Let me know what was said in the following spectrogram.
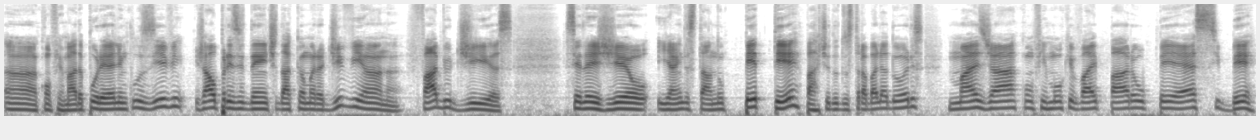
uh, confirmada por ele, inclusive. Já o presidente da Câmara de Viana, Fábio Dias, se elegeu e ainda está no PT, Partido dos Trabalhadores, mas já confirmou que vai para o PSB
